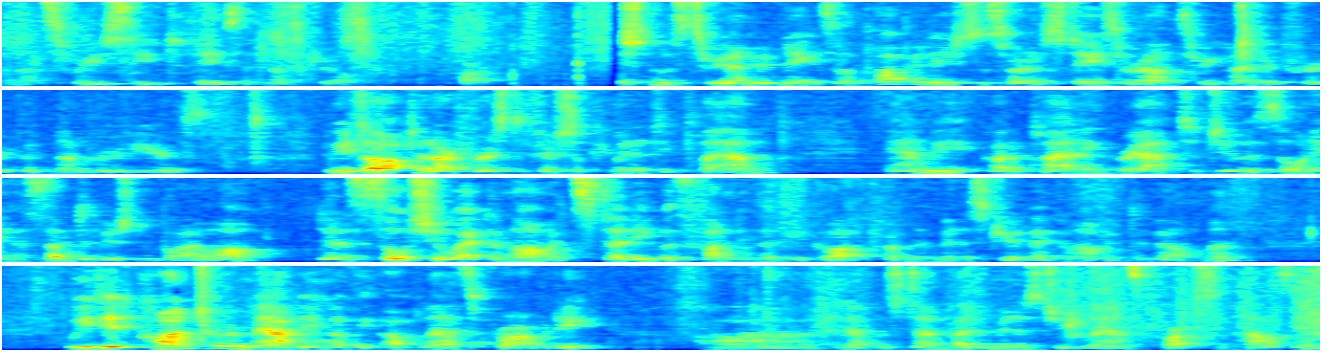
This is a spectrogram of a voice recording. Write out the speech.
And that's where you see today's industrial park. Population was 308, so the population sort of stays around 300 for a good number of years. We adopted our first official community plan. And we got a planning grant to do a zoning and subdivision bylaw. Did a socio-economic study with funding that we got from the Ministry of Economic Development. We did contour mapping of the uplands property, uh, and that was done by the Ministry of Lands, Parks and Housing.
